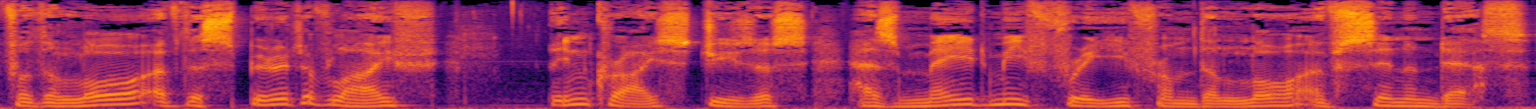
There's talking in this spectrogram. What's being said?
For the law of the Spirit of life in Christ Jesus has made me free from the law of sin and death.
